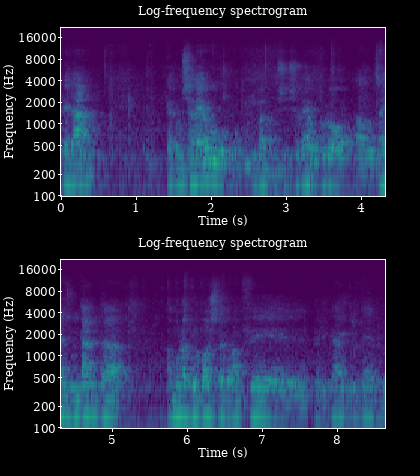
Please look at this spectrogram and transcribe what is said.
per A, que com sabeu, bueno, no sé si sabeu, però als anys 80 amb una proposta que van fer Pericà i Totem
